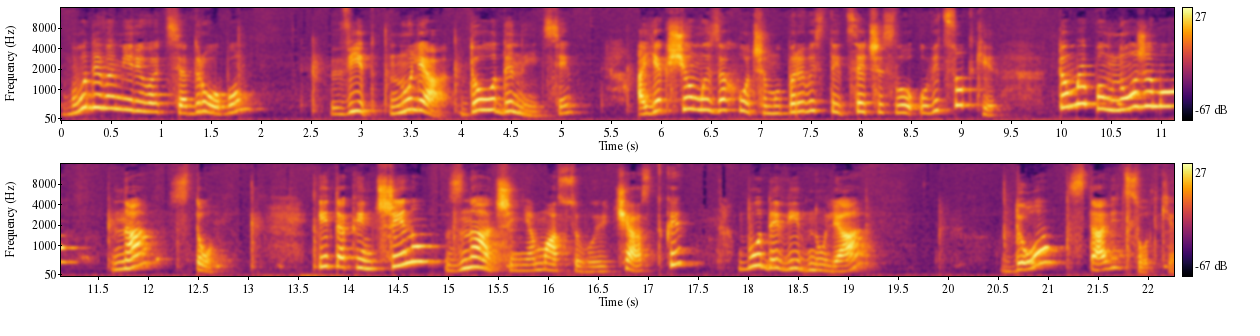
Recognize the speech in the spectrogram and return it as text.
буде вимірюватися дробом від 0 до 1. А якщо ми захочемо перевести це число у відсотки, то ми помножимо на 100. І таким чином значення масової частки буде від 0 до 100%.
